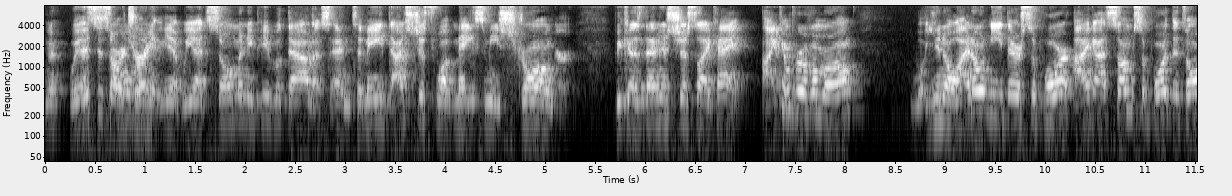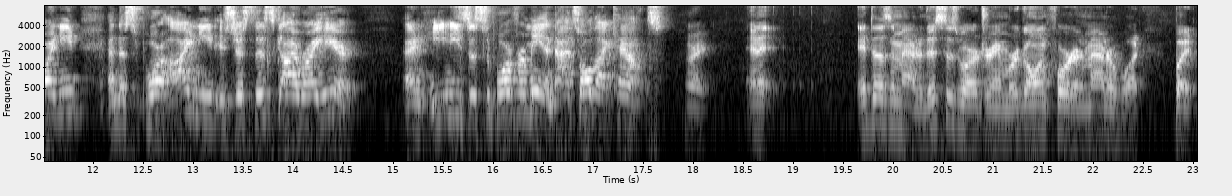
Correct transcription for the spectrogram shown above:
Yeah, we This is so our many- dream. yeah, we had so many people doubt us, and to me, that's just what makes me stronger. Because then it's just like, hey, I can prove them wrong. You know, I don't need their support. I got some support. That's all I need, and the support I need is just this guy right here, and he needs the support from me, and that's all that counts. Right. And it it doesn't matter. This is our dream. We're going for it no matter what. But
